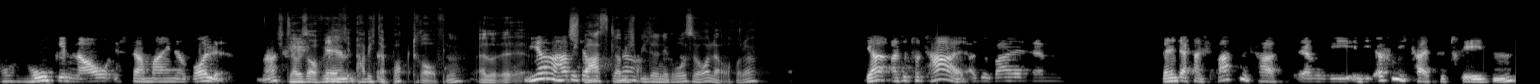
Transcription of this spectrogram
wo, wo genau ist da meine Rolle? Ne? Ich glaube, es ist auch wirklich, ähm, habe ich da Bock drauf, ne? Also äh, ja, Spaß, glaube ich, spielt da eine große Rolle auch, oder? Ja, also total. Also weil ähm, wenn du da keinen Spaß mit hast, irgendwie in die Öffentlichkeit zu treten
